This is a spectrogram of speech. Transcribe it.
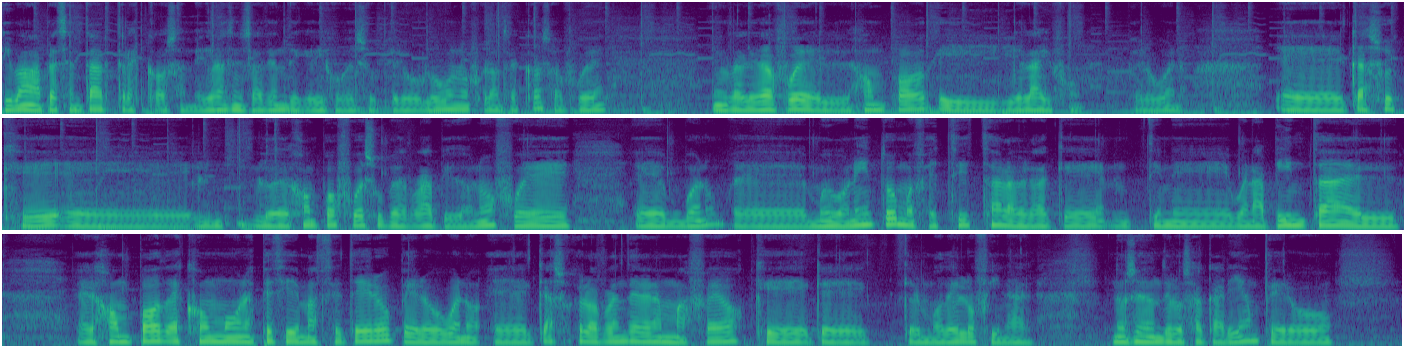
iban a presentar tres cosas. Me dio la sensación de que dijo eso pero luego no fueron tres cosas. Fue en realidad fue el HomePod y el iPhone. Pero bueno eh, el caso es que eh, lo de HomePod fue súper rápido, ¿no? Fue eh, bueno, muy bonito, muy festista, la verdad que tiene buena pinta. El, HomePod es como una especie de macetero, pero bueno, el caso es que los renders eran más feos que, el modelo final. No sé dónde lo sacarían, pero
